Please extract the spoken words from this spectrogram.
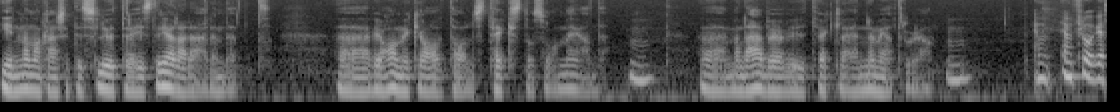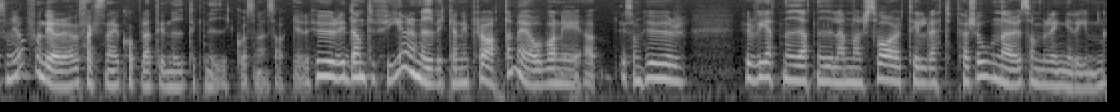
innan man kanske till slut registrerar ärendet. Eh, Vi har mycket avtalstext och så med. Mm. Eh, Men det här behöver vi utveckla ännu mer tror jag. Mm. En, en fråga som jag funderar över faktiskt när det är kopplat till ny teknik och sådana saker. Hur identifierar ni vilka ni pratar med och vad ni, liksom hur, hur vet ni att ni lämnar svar till rätt personer som ringer in?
